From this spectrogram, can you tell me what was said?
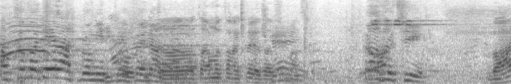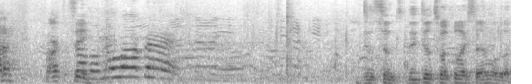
A co má dělat pro mě, pro penaltu? No, tamhle ta nakryje ta 18. Rozhodčí! Var? V akci. To jsem, teď to cvakl až sem, vole.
